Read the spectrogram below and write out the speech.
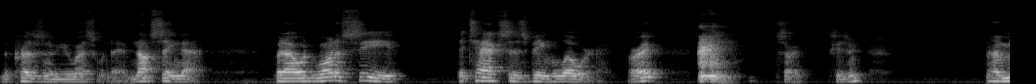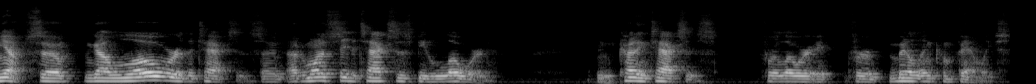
the president of the U.S. one day. I'm not saying that. But I would want to see the taxes being lowered. All right? Sorry. Excuse me. Um, yeah, so we gotta lower the taxes. I, I'd want to see the taxes be lowered. And cutting taxes for lower for middle income families.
